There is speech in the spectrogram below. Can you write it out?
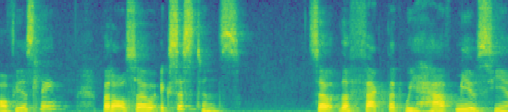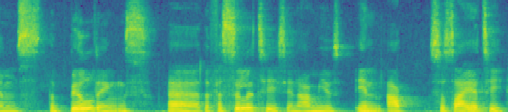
obviously, but also existence. So the fact that we have museums, the buildings, uh, the facilities in our, in our society,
